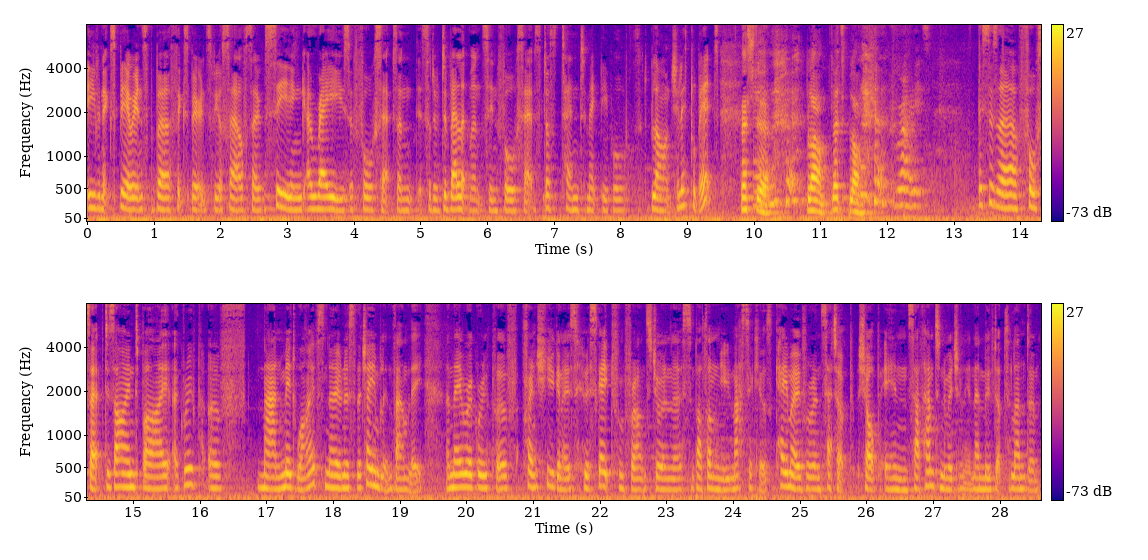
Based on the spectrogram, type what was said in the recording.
even experienced the birth experience for yourself. So, seeing arrays of forceps and sort of developments in forceps does tend to make people sort of blanch a little bit. Let's do um, blanch. Let's blanch. right. This is a forceps designed by a group of man midwives known as the Chamberlen family, and they were a group of French Huguenots who escaped from France during the St Bartholomew massacres, came over and set up shop in Southampton originally, and then moved up to London.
